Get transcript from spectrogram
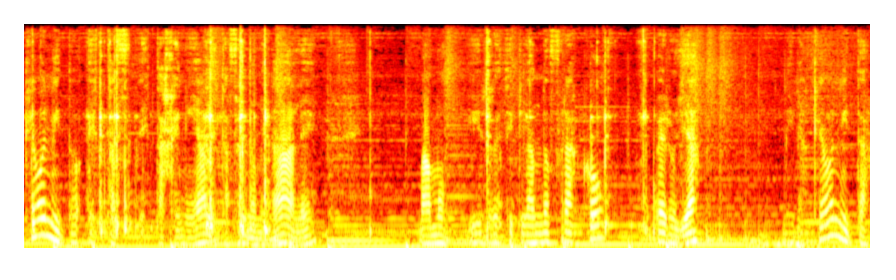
qué bonito. Está, está genial, está fenomenal, ¿eh? Vamos ir reciclando frascos, pero ya. Mira, qué bonita.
